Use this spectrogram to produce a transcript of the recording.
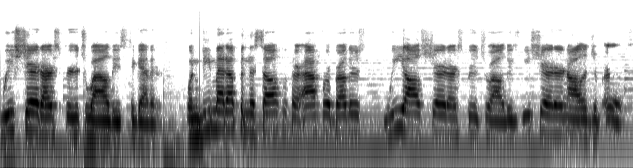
we shared our spiritualities together. When we met up in the South with our Afro brothers, we all shared our spiritualities. We shared our knowledge of herbs.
